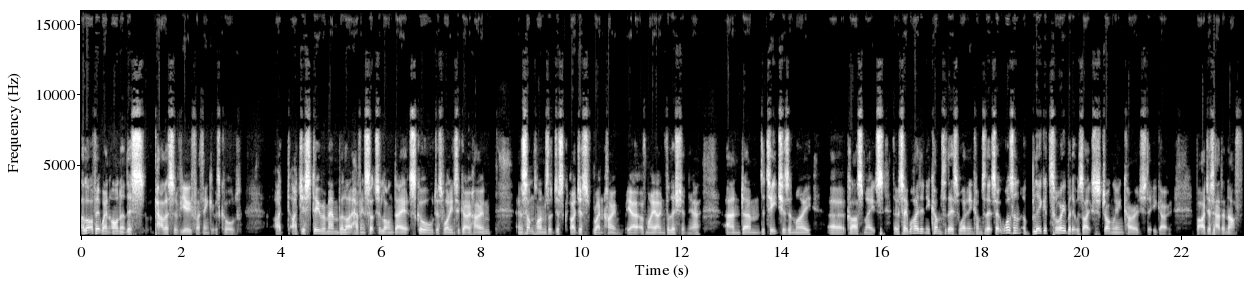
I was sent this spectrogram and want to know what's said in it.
A lot of it went on at this Palace of Youth, I think it was called. I, I just do remember like having such a long day at school, just wanting to go home, and sometimes I just I just went home, yeah, of my own volition, yeah, and um, the teachers and my uh, classmates, they would say, "Why didn't you come to this? Why didn't you come to that?" So it wasn't obligatory, but it was like strongly encouraged that you go. But I just had enough.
